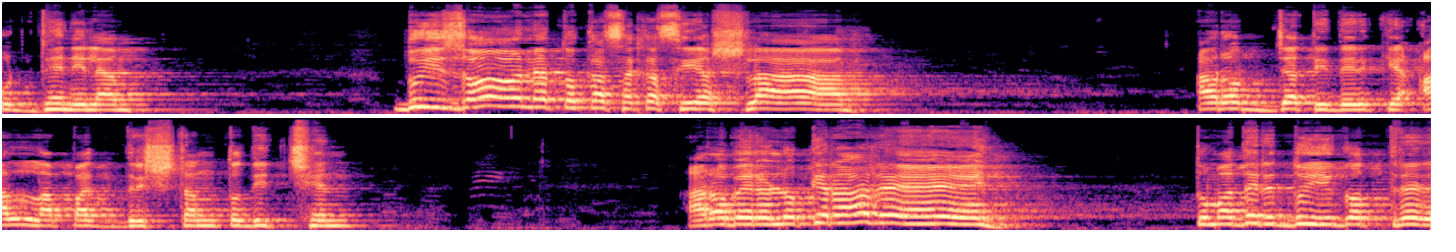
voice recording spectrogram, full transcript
ঊর্ধ্বে নিলাম দুইজন এত কাছাকাছি আসলাম আরব জাতিদেরকে আল্লাহ পাক দৃষ্টান্ত দিচ্ছেন। আরবের লোকেরা রে, তোমাদের দুই গোত্রের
